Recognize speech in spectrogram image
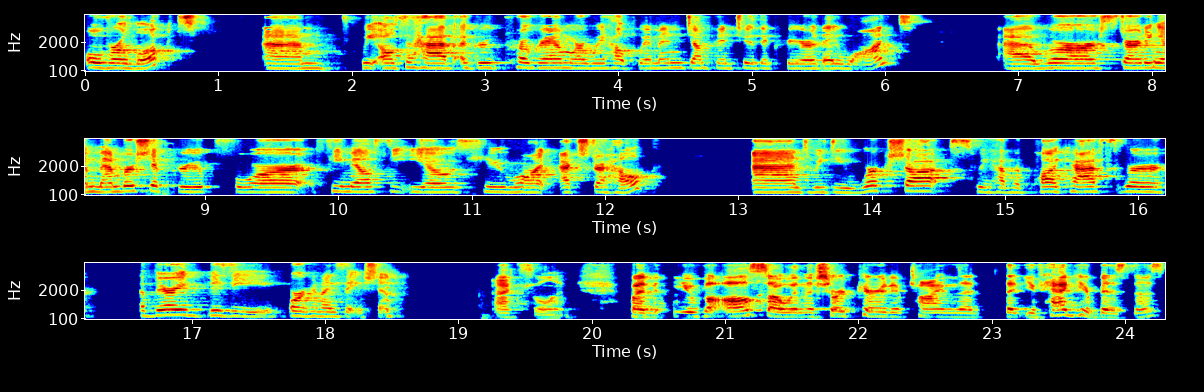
overlooked. Um, we also have a group program where we help women jump into the career they want. Uh, we're starting a membership group for female CEOs who want extra help. And we do workshops, we have a podcast. We're a very busy organization. Excellent. But you've also, in the short period of time that, that you've had your business,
